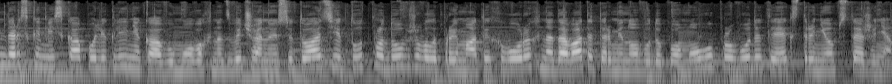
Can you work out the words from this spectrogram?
Бендерська міська поліклініка в умовах надзвичайної ситуації тут продовжували приймати хворих, надавати термінову допомогу, проводити екстрені обстеження.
